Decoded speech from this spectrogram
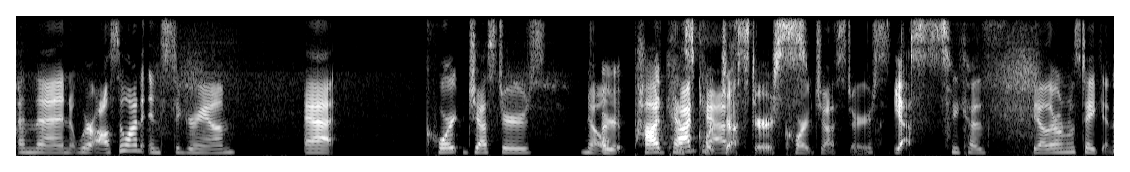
And then we're also on Instagram at court jesters. No, Or podcast, court jesters. court jesters Yes. because the other one was taken.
